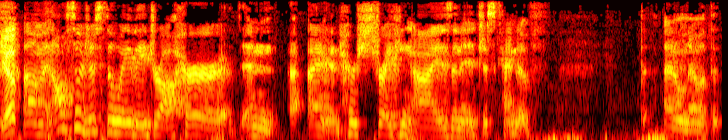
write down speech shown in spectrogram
Yep. Um, and also just the way they draw her and I, her striking eyes and it just kind of, I don't know, the,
